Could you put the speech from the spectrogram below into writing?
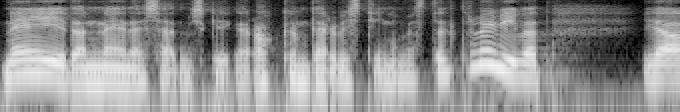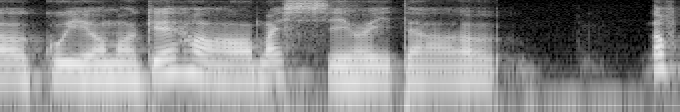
Need on need asjad, mis kõige rohkem tervist inimestelt röövivad ja kui oma kehamassi hoida noh,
